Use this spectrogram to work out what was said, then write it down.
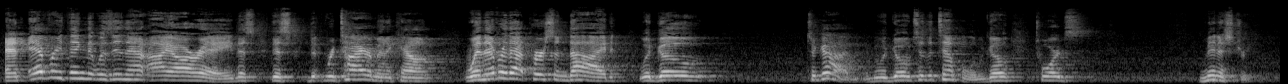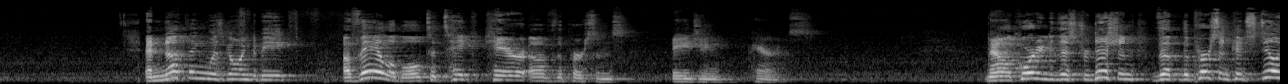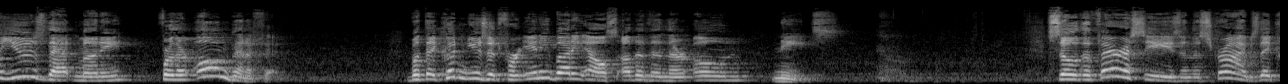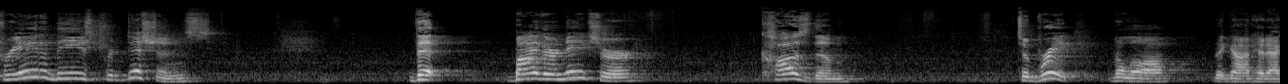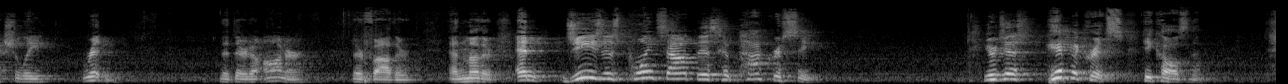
And everything that was in that IRA, this, this retirement account, whenever that person died, would go to God. It would go to the temple. It would go towards ministry. And nothing was going to be available to take care of the person's aging parents. Now, according to this tradition, the, the person could still use that money for their own benefit, but they couldn't use it for anybody else other than their own needs. So the Pharisees and the scribes, they created these traditions that by their nature, caused them to break the law that God had actually written that they're to honor their father and mother. And Jesus points out this hypocrisy. You're just hypocrites, he calls them.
